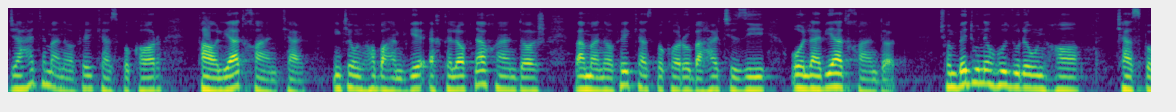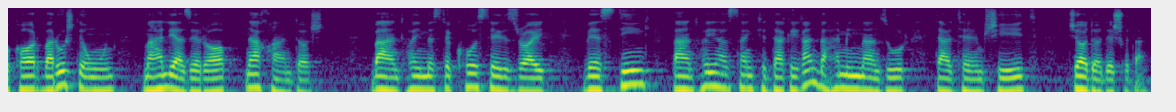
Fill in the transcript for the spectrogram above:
جهت منافع کسب و کار فعالیت خواهند کرد اینکه اونها با همدیگه اختلاف نخواهند داشت و منافع کسب و کار رو به هر چیزی اولویت خواهند داد. چون بدون حضور اونها کسب و کار و رشد اون محلی از اعراب نخواهند داشت. بندهایی مثل co-sales right vesting بندهایی هستند که دقیقا به همین منظور در term sheet جا داده شدند.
